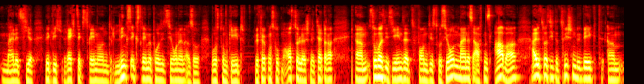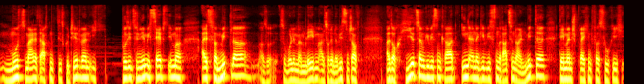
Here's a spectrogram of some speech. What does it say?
meine jetzt hier wirklich rechtsextreme und linksextreme Positionen, also wo es darum geht, Bevölkerungsgruppen auszulöschen etc. Ähm, sowas ist jenseits von Diskussionen meines Erachtens. Aber alles, was sich dazwischen bewegt, ähm, muss meines Erachtens diskutiert werden. Ich positioniere mich selbst immer als Vermittler, also sowohl in meinem Leben als auch in der Wissenschaft, als auch hier zu einem gewissen Grad in einer gewissen rationalen Mitte. Dementsprechend versuche ich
